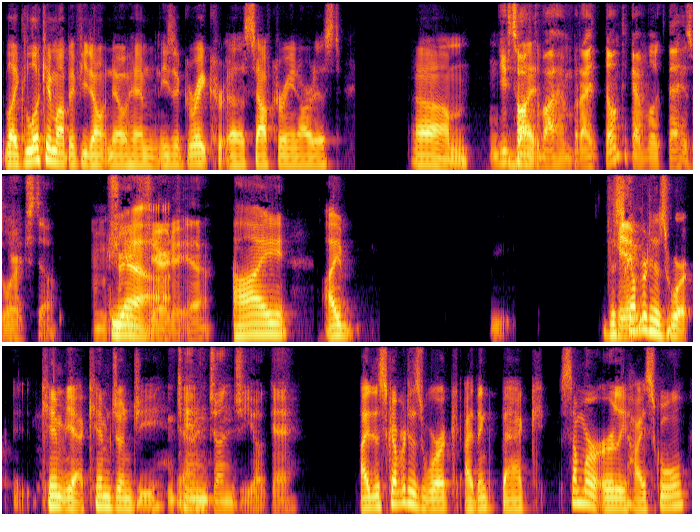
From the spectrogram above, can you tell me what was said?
like look him up if you don't know him. He's a great uh, south korean artist. Um You've talked but- about him, but I don't think I've looked at his work still. I'm sure Yeah. you shared it, yeah. I I discovered his work. Kim, yeah, Kim Jung Gi. Yeah. Kim Jung Gi, okay. I discovered his work. I think back somewhere early high school,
